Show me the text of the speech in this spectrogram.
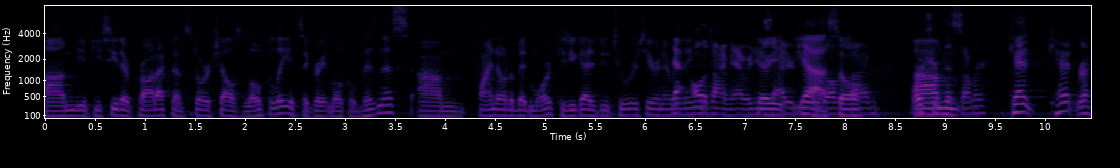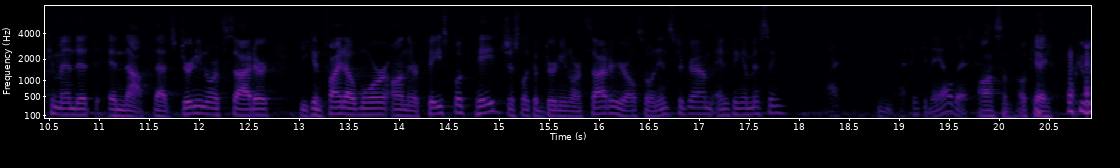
Um, if you see their product on store shelves locally, it's a great local business. Um, find out a bit more because you guys do tours here and everything. yeah, all the time. Yeah, we do There cider tours yeah, all so, the time. Orchard um, this summer. Can't can't recommend it enough. That's Journey North Cider. You can find out more on their Facebook page. Just look up Journey North Cider. You're also on Instagram. Anything I'm missing? I, I think you nailed it. Awesome. Okay. Phew.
